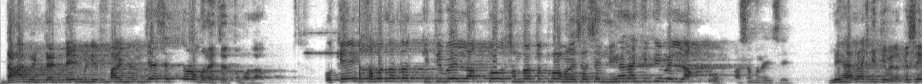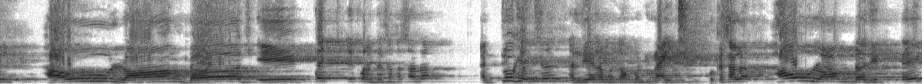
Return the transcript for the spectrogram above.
दहा मिनिटं टेन मिनिट फाईव्ह मिनिट जे असेल तेवढं म्हणायचं तुम्हाला. ओके समजलं तर किती वेळ लागतो? समजा तर तुम्हाला म्हणायचं असेल लिहायला किती वेळ लागतो? असं म्हणायचे लिहायला किती वेळ कसेल how long does it take इथपर्यंत जसं तसं आलं आणि टू घ्यायचं आणि लिहायला म्हणतो आपण राईट मग कसं आलं how long does it take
